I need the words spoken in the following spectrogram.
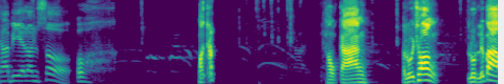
ชาบีอลอนโซโอ้มากัดเข้ากลางทะลุช่อง หลุดหรือเปล่า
